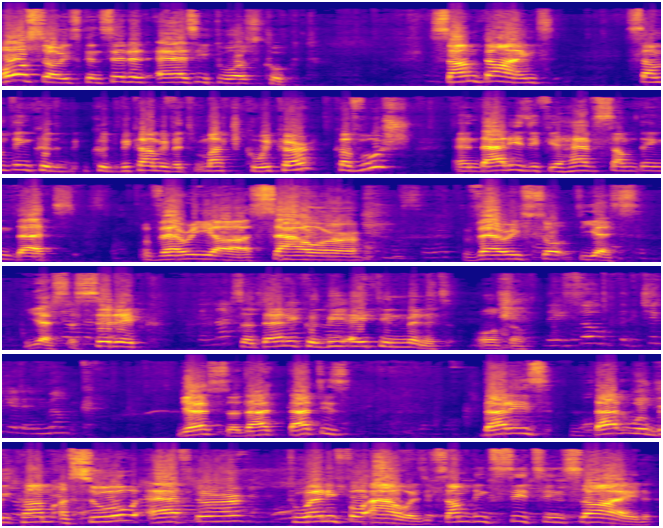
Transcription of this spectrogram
also is considered as it was cooked. Sometimes something could could become even much quicker kavush, and that is if you have something that's very uh, sour, very salt. Yes, yes, acidic. So then it could be 18 minutes also. They soak the chicken in milk. Yes, so that that is that is that will become a asur after 24 hours. If something sits inside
